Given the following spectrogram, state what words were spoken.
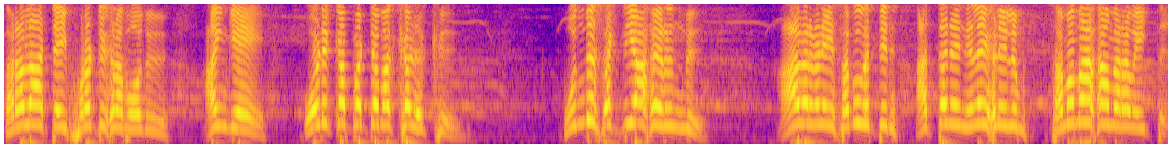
வரலாற்றை புரட்டுகிற போது அங்கே ஒடுக்கப்பட்ட மக்களுக்கு உந்து சக்தியாக இருந்து அவர்களை சமூகத்தின் அத்தனை நிலைகளிலும் சமமாக அமர வைத்து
